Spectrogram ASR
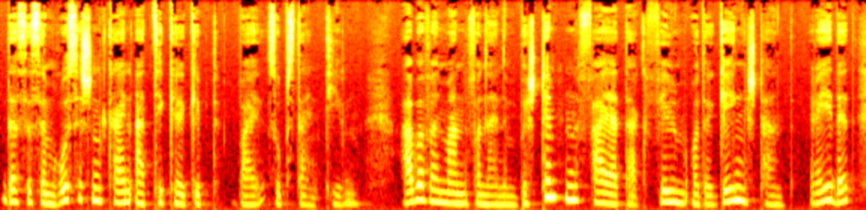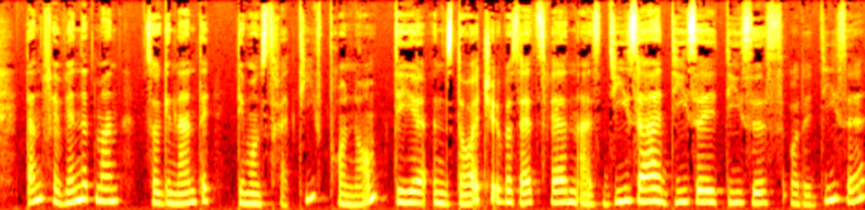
dass es im Russischen kein Artikel gibt bei Substantiven. Aber wenn man von einem bestimmten Feiertag, Film oder Gegenstand redet, dann verwendet man sogenannte Demonstrativpronomen, die ins Deutsche übersetzt werden als dieser, diese, dieses oder diese.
